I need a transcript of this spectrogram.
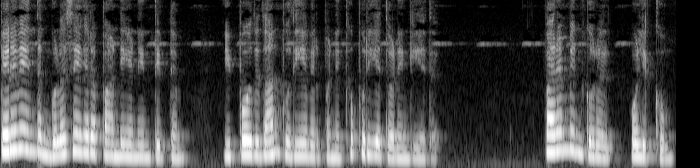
பெருவேந்தன் குலசேகர பாண்டியனின் திட்டம் இப்போதுதான் புதிய விற்பனைக்கு புரிய தொடங்கியது. பரம்பின் குரல் ஒலிக்கும்.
